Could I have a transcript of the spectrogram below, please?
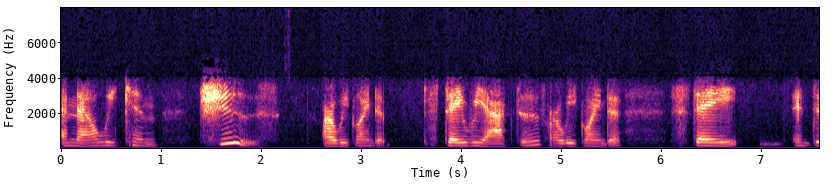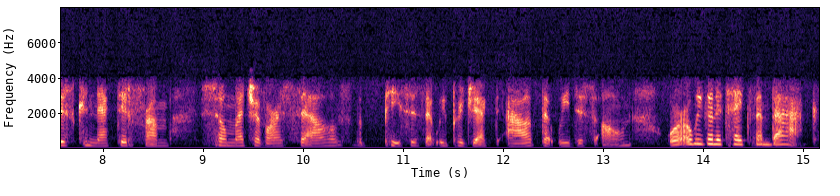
And now we can choose are we going to stay reactive? Are we going to stay and disconnected from so much of ourselves, the pieces that we project out that we disown? Or are we going to take them back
